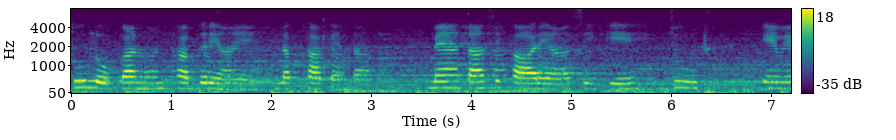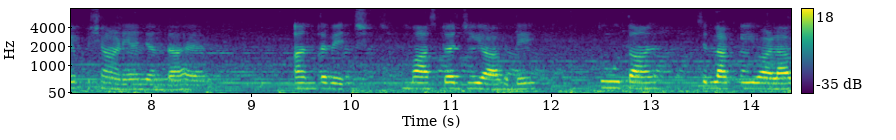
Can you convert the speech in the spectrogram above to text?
ਤੂੰ ਲੋਕਾਂ ਨੂੰ ਠੱਗ ਰਿਹਾ ਏ, ਲੱਖਾ ਕਹਿੰਦਾ। ਮੈਂ ਤਾਂ ਸਿਖਾ ਰਿਹਾ ਸੀ ਕਿ ਝੂਠ ਕਿਵੇਂ ਪਛਾਣਿਆ ਜਾਂਦਾ ਹੈ? ਅੰਤ ਵਿੱਚ, ਮਾਸਟਰ ਜੀ ਆਖਦੇ, ਤੂੰ ਤਾਂ ਚਲਾਕੀ ਵਾਲਾ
